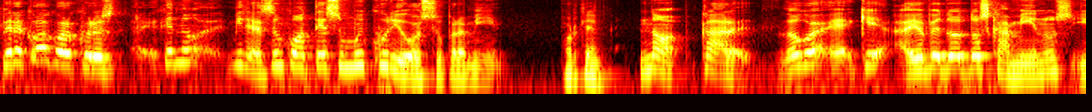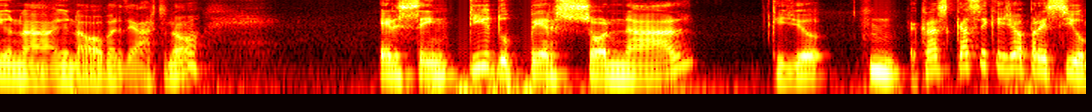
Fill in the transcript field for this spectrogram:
Pero qual agora curioso, é que não, mira, é um contexto muito curioso para mim. ¿Por qué? Não, claro, logo é que eu vejo dois caminhos em uma em uma obra de arte, não? O sentido personal que eu Hmm. casi, casi que eu aprecio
